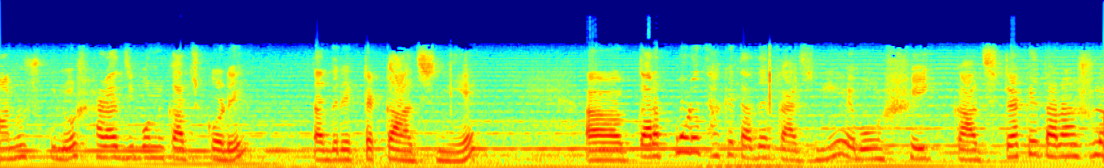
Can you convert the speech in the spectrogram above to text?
মানুষগুলো সারা জীবন কাজ করে তাদের একটা কাজ নিয়ে তারা পড়ে থাকে তাদের কাজ নিয়ে এবং সেই কাজটাকে তারা আসলে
